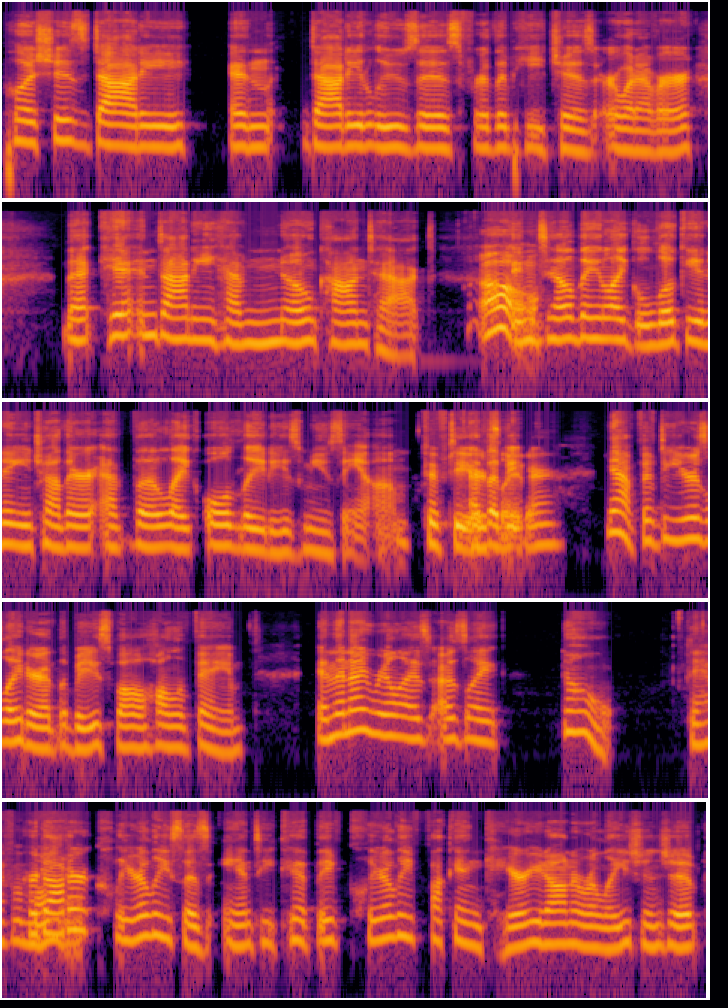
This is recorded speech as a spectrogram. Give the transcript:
pushes Dottie and Dottie loses for the peaches or whatever, that Kit and Dottie have no contact Oh, until they like look at each other at the like old ladies museum. 50 years later. Yeah, 50 years later at the Baseball Hall of Fame. And then I realized I was like, no, They have a her moment. daughter clearly says Auntie Kit. They've clearly fucking carried on a relationship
